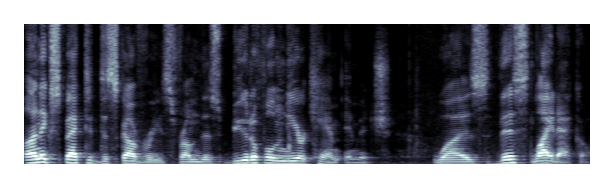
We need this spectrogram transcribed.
unexpected discoveries from this beautiful NIRCam image was this light echo.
